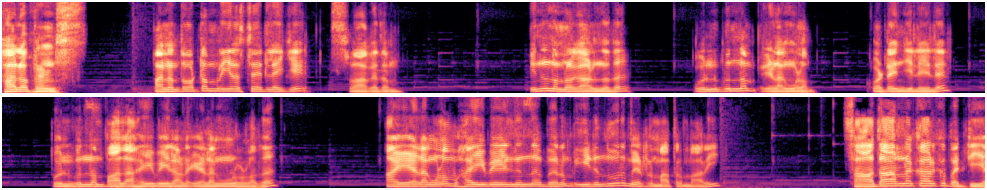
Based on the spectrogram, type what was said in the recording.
ഹലോ ഫ്രണ്ട്സ് പനന്തോട്ടം റിയൽ എസ്റ്റേറ്റിലേക്ക് സ്വാഗതം. ഇന്ന് നമ്മൾ കാണുന്നത് പൊൻകുന്നം ഇളങ്കുളം കോട്ടയം ജില്ലയിൽ പൊൻകുന്നം പാല ഹൈവേയിലാണ് ഇളങ്കുളം ഉള്ളത്. ആ ഇളങ്കുളം ഹൈവേയിൽ നിന്ന് വെറും ഇരുന്നൂറ് മീറ്റർ മാത്രം മാറി സാധാരണക്കാർക്ക് പറ്റിയ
